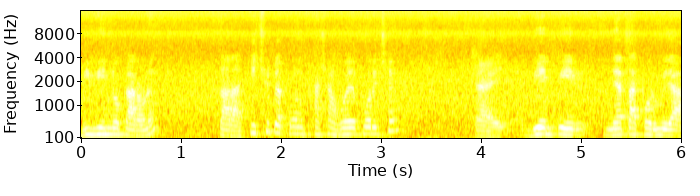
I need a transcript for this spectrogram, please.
বিভিন্ন কারণে তারা কিছুটা কোন কোণঠাসা হয়ে পড়েছে। বিএনপির নেতাকর্মীরা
